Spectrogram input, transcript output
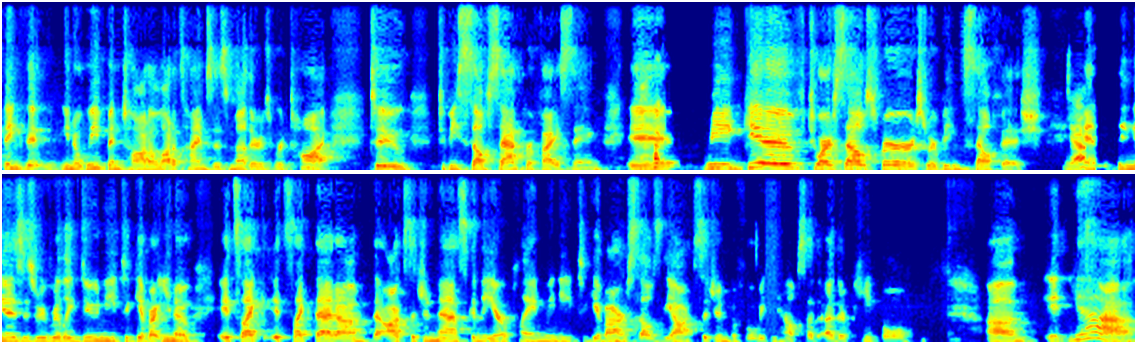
think that, you know, we've been taught a lot of times as mothers, we're taught to, to be self-sacrificing. If we give to ourselves first, we're being selfish. Yeah. And the thing is, is we really do need to give our, you know, it's like it's like that um the oxygen mask in the airplane. We need to give mm-hmm. ourselves the oxygen before we can help other people. Um, it yeah,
